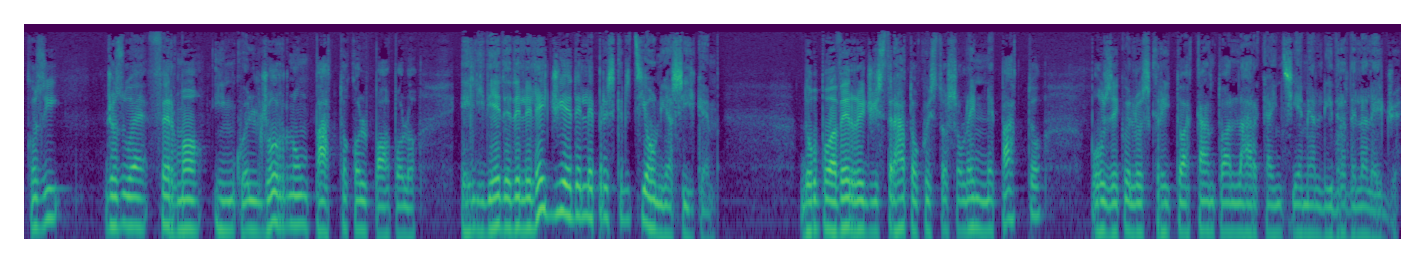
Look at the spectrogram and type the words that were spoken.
Così Giosuè fermò in quel giorno un patto col popolo e gli diede delle leggi e delle prescrizioni a Sichem. Dopo aver registrato questo solenne patto, pose quello scritto accanto all'arca insieme al libro della legge.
